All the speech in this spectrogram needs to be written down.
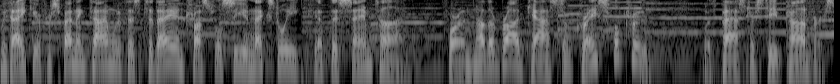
We thank you for spending time with us today and trust we'll see you next week at this same time for another broadcast of Graceful Truth with Pastor Steve Converse.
